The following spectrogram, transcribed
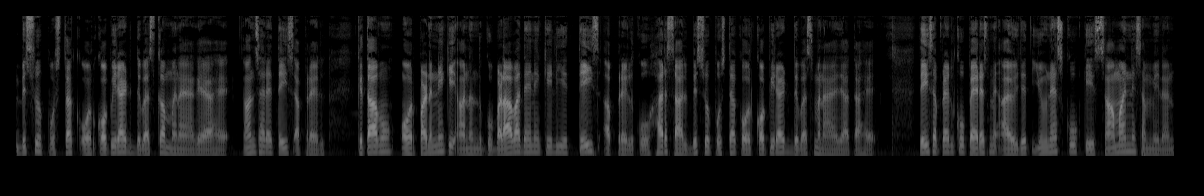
विश्व पुस्तक और कॉपीराइट दिवस कब मनाया गया है? आंसर है तेईस अप्रैल। किताबों और पढ़ने के आनंद को बढ़ावा देने के लिए 23 अप्रैल को हर साल विश्व पुस्तक और कॉपीराइट दिवस मनाया जाता है। 23 अप्रैल को पेरिस में आयोजित यूनेस्को के सामान्य सम्मेलन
